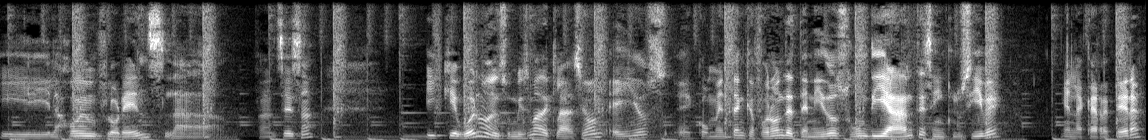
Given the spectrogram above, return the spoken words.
y la joven Florence, la francesa, y que bueno, en su misma declaración ellos eh, comentan que fueron detenidos un día antes inclusive en la carretera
